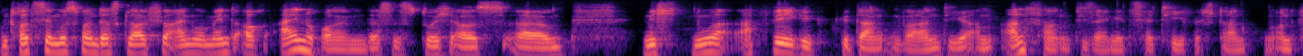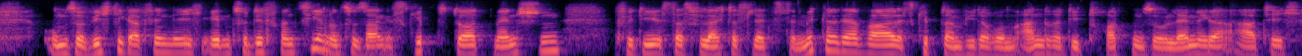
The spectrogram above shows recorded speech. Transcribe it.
Und trotzdem muss man das, glaube ich, für einen Moment auch einräumen, dass es durchaus ähm, nicht nur abwegige Gedanken waren, die am Anfang dieser Initiative standen. Und umso wichtiger finde ich eben zu differenzieren und zu sagen, es gibt dort Menschen, für die ist das vielleicht das letzte Mittel der Wahl. Es gibt dann wiederum andere, die trotten so lemmigeartig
